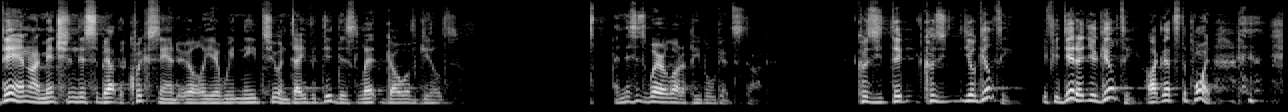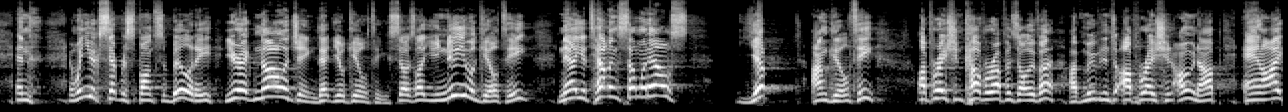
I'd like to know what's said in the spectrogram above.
Then I mentioned this about the quicksand earlier. We need to, and David did this, let go of guilt. And this is where a lot of people get stuck because you're guilty. If you did it, you're guilty. Like, that's the point. and, and when you accept responsibility, you're acknowledging that you're guilty. So it's like you knew you were guilty. Now you're telling someone else, yep, I'm guilty. Operation Cover Up is over. I've moved into Operation Own Up, and I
